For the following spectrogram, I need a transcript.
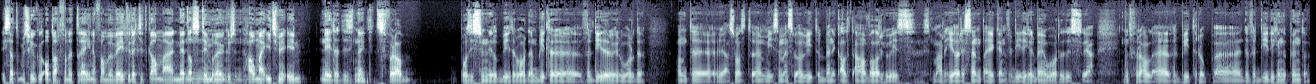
Is dat misschien ook een opdracht van de trainer? Van we weten dat je het kan, maar net als Tim Breukers, hou maar iets meer in. Nee, dat is niet. Nee? Het is vooral positioneel beter worden en beter eh, verdediger worden. Want eh, ja, zoals de meeste mensen wel weten, ben ik altijd aanvaller geweest. Het is maar heel recent dat ik een verdediger ben geworden. Dus ja, ik moet vooral eh, verbeteren op eh, de verdedigende punten.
